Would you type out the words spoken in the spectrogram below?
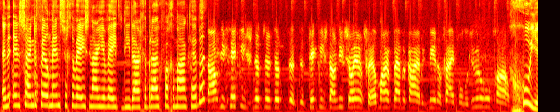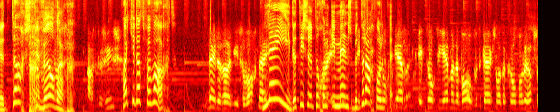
En, en zijn er veel mensen geweest, naar je weet, die daar gebruik van gemaakt hebben? Nou, die tikkies, de, de, de, de, tikkies, nou niet zo erg veel. Maar bij elkaar heb ik meer dan 500 euro opgehaald. Goeiedag, zeg. Geweldig. Precies. Had je dat verwacht? Nee, dat had ik niet verwacht, nee. Nee, dat is toch een immens bedrag. Ik, voor... trok die ik trok die emmer naar boven. Toen kreeg ze wat een kromme rug. Zo.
